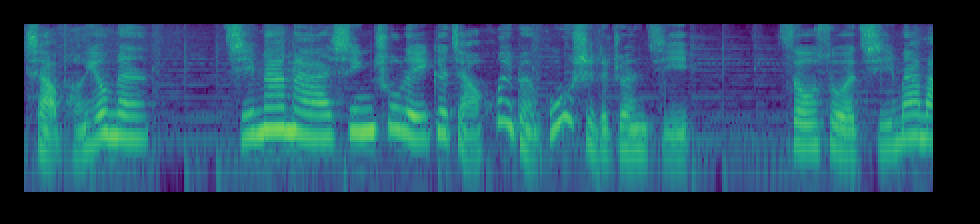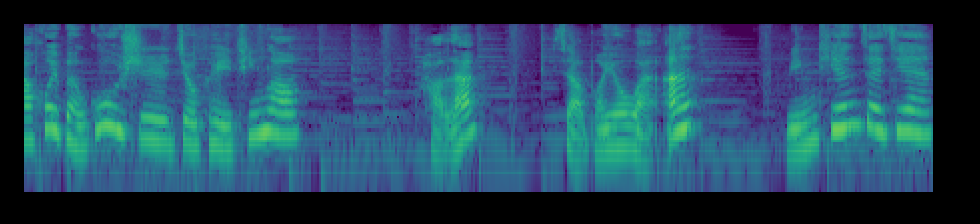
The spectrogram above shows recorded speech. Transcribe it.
小朋友们，齐妈妈新出了一个讲绘本故事的专辑，搜索“齐妈妈绘本故事”就可以听喽。好啦，小朋友晚安，明天再见。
